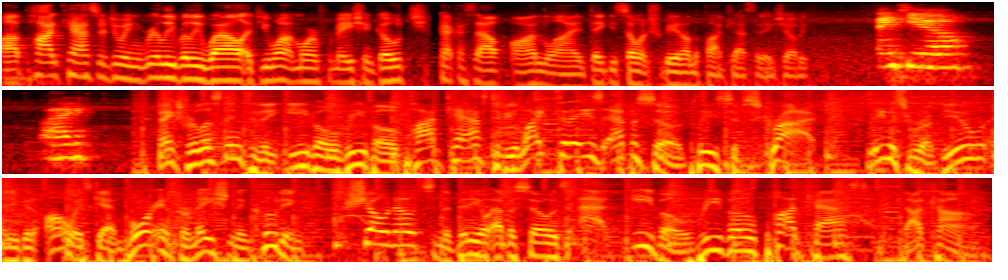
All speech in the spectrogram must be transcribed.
Uh, podcasts are doing really, really well. If you want more information, go check us out online. Thank you so much for being on the podcast today, Shelby. Thank you. Bye. Thanks for listening to the Evo Revo podcast. If you liked today's episode, please subscribe, leave us a review, and you can always get more information, including show notes and the video episodes at evorevopodcast.com.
